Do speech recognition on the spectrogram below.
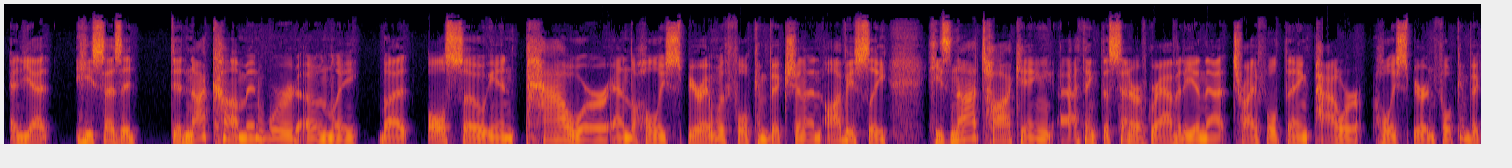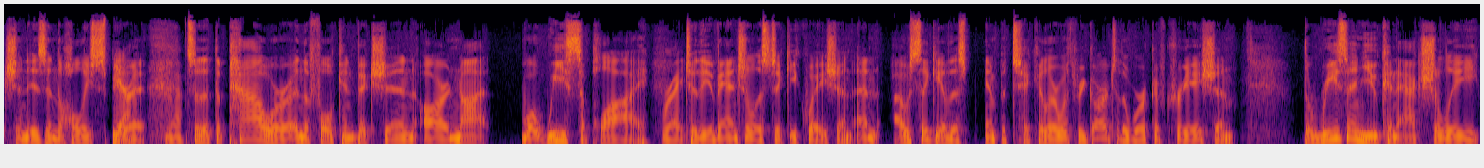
And yet, he says it did not come in word only, but also in power and the Holy Spirit with full conviction. And obviously, he's not talking, I think the center of gravity in that trifold thing, power, Holy Spirit, and full conviction, is in the Holy Spirit. Yeah, yeah. So that the power and the full conviction are not what we supply right. to the evangelistic equation. And I was thinking of this in particular with regard to the work of creation. The reason you can actually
